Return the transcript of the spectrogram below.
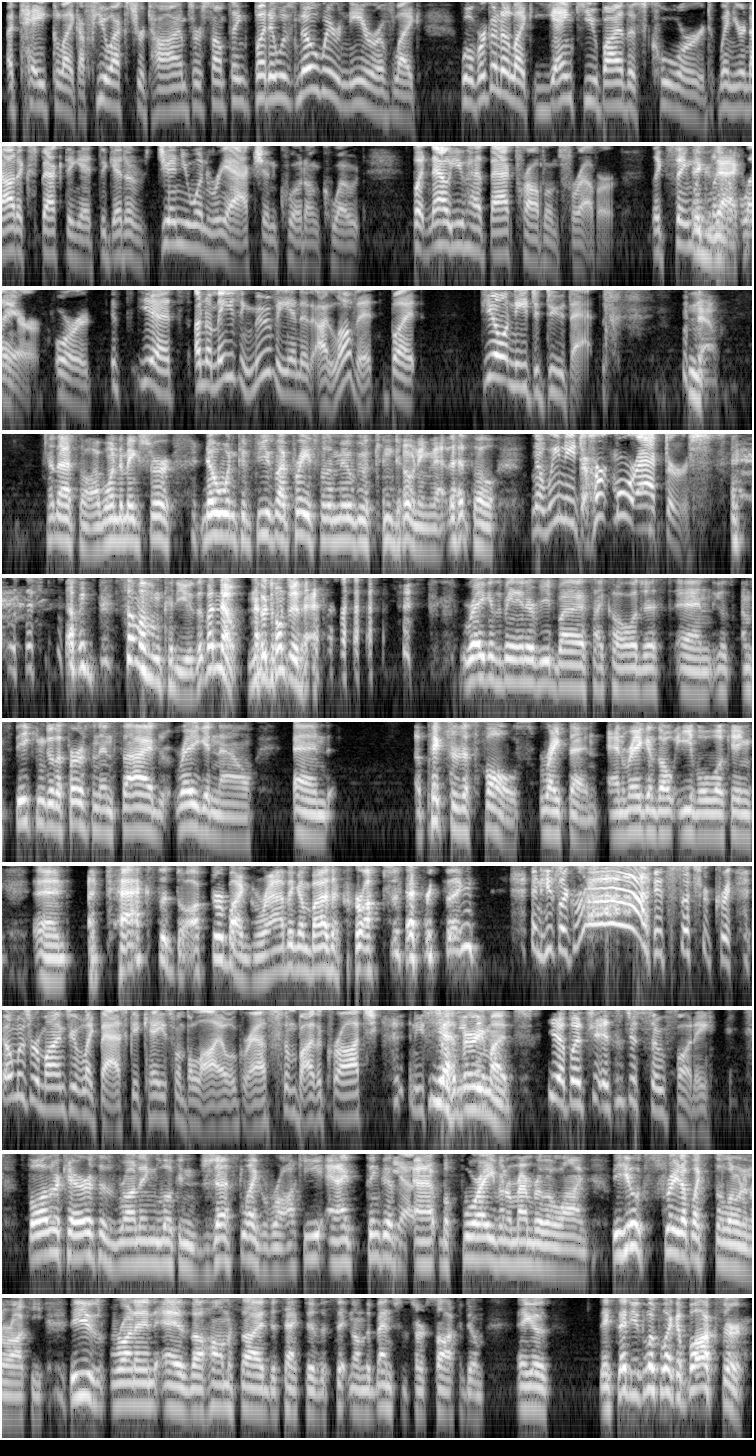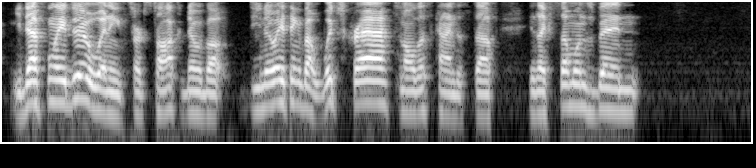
a take like a few extra times or something. But it was nowhere near of like. Well, we're gonna like yank you by this cord when you're not expecting it to get a genuine reaction, quote unquote. But now you have back problems forever. Like same with Linda Exactly. Blair. Or it, yeah, it's an amazing movie and it, I love it, but you don't need to do that. No. And That's all. I wanted to make sure no one confused my praise for the movie with condoning that. That's all. No, we need to hurt more actors. I mean, some of them could use it, but no, no, don't do that. Regan's being interviewed by a psychologist, and he goes, I'm speaking to the person inside Regan now, and a picture just falls right then. And Regan's all evil looking and attacks the doctor by grabbing him by the crotch and everything. And he's like, ah! It's such a great. It almost reminds you of like Basket Case when Belial grabs him by the crotch and he's Yeah, very much. Yeah, but it's, it's just so funny. Father Karras is running looking just like Rocky, and I think that's Yes. uh, before I even remember the line. He looks straight up like Stallone and Rocky. He's running as a homicide detective is sitting on the bench and starts talking to him. And he goes, They said you'd look like a boxer. You definitely do. And he starts talking to him about, Do you know anything about witchcraft and all this kind of stuff? He's like, Someone's been.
